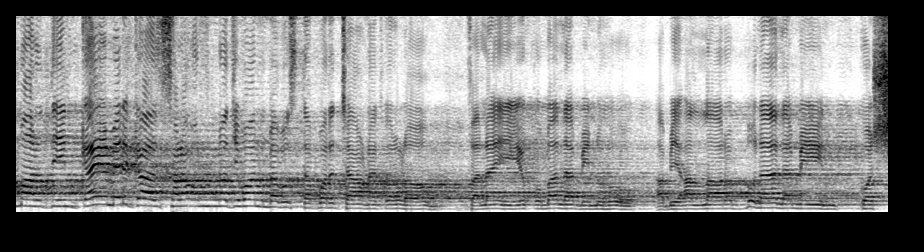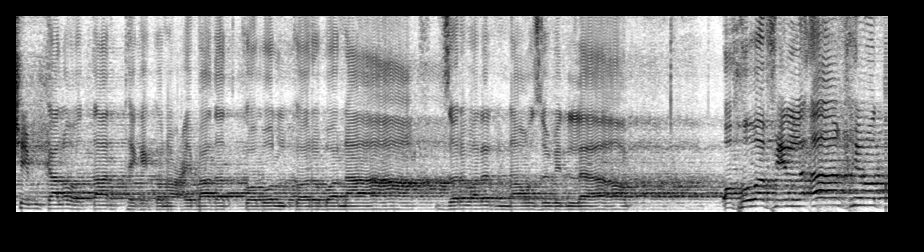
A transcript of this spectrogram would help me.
আমার দিন কায়েমের কাজ ছাড়া অন্য জীবন ব্যবস্থা পরিচালনা করলো ফালাই ইউকবালা মিনহু আমি আল্লাহ রব্বুল আলামিন কশিম কালো তার থেকে কোনো ইবাদত কবুল করব না জোরে বলেন নাউজুবিল্লাহ وهو في الآخرة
